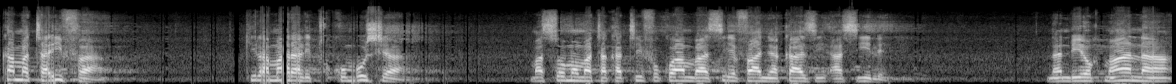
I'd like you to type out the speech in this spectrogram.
kama taifa. Kila mara alitukumbusha masomo matakatifu kwamba asiyefanya kazi asile, na ndiyo maana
